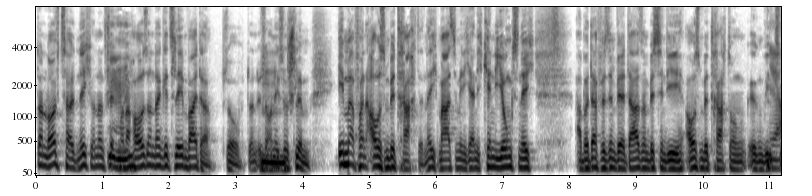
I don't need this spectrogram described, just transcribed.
dann läuft's halt nicht und dann fährt mhm. man nach Hause und dann geht's Leben weiter. So, dann ist mhm. auch nicht so mhm. schlimm. Immer von außen betrachtet. Ne? Ich maße mir nicht an, ich kenne die Jungs nicht, aber dafür sind wir da, so ein bisschen die Außenbetrachtung irgendwie ja, zu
